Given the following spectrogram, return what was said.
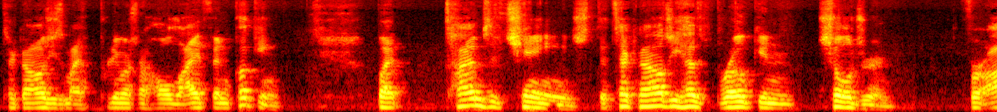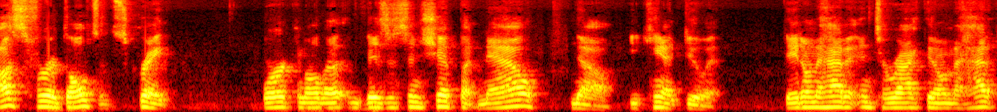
Technology is my pretty much my whole life and cooking. But times have changed. The technology has broken children. For us, for adults, it's great. Work and all that business and shit. But now, no, you can't do it. They don't know how to interact. They don't know how to,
